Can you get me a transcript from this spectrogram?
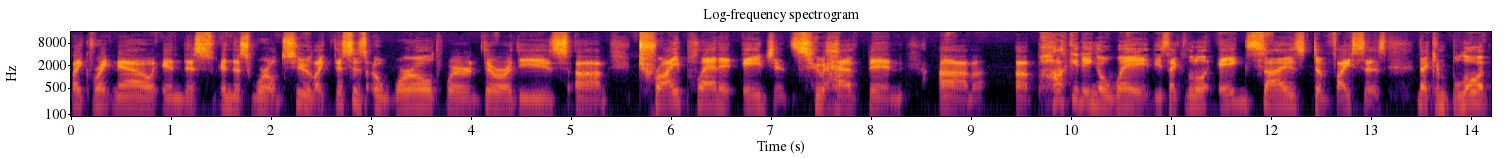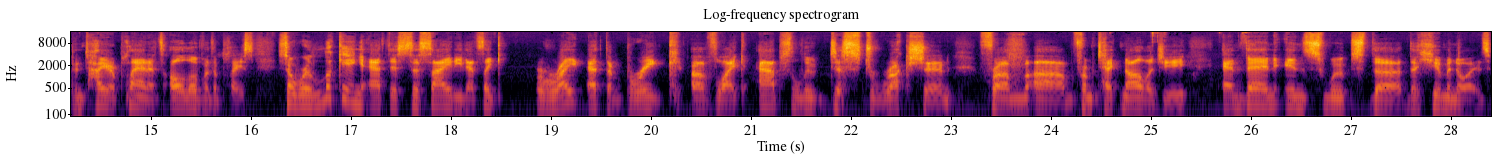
like right now in this in this world too like this is a world where there are these um tri-planet agents who have been um uh, pocketing away these like little egg-sized devices that can blow up entire planets all over the place. So we're looking at this society that's like right at the brink of like absolute destruction from um, from technology and then in swoops the the humanoids.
